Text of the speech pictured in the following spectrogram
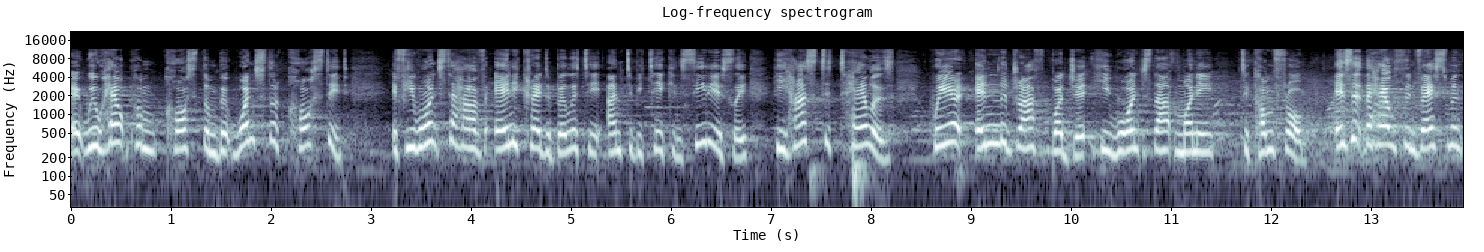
It will help him cost them, but once they're costed, if he wants to have any credibility and to be taken seriously, he has to tell us where in the draft budget he wants that money to come from. Is it the health investment?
